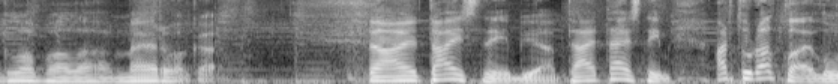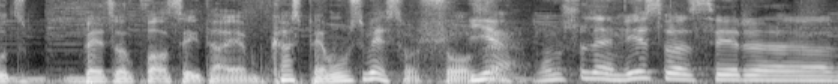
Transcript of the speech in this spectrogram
globālā mērogā. Tā ir taisnība, jā. Tā ir taisnība. Ar to atklāju, lūdzu, beidzot klausītājiem, kas pie mums viesos šodien. Jā, mums šodien viesos ir uh,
